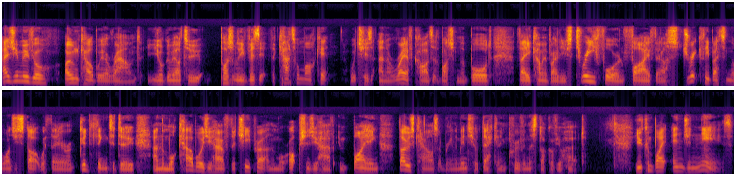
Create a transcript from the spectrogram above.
As you move your own cowboy around, you're going to be able to possibly visit the cattle market, which is an array of cards at the bottom of the board. They come in values 3, 4, and 5. They are strictly better than the ones you start with. They are a good thing to do. And the more cowboys you have, the cheaper and the more options you have in buying those cows and bringing them into your deck and improving the stock of your herd. You can buy engineers.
